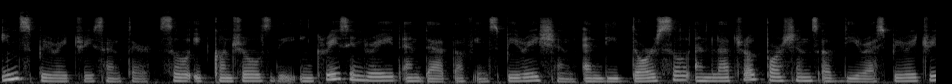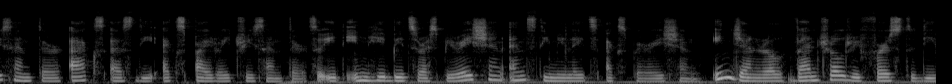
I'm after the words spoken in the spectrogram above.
inspiratory center. So it controls the increase in rate and depth of inspiration. And the dorsal and lateral portions of the respiratory center acts as the expiratory center. So it inhibits respiration and stimulates expiration. In general ventral refers to the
